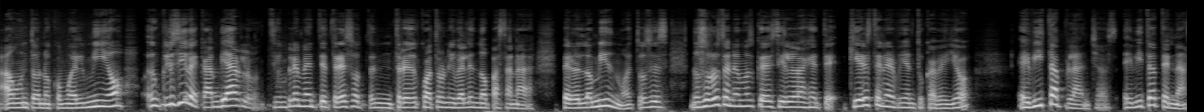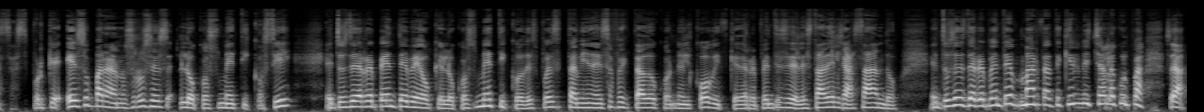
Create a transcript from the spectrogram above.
a un tono como el mío, inclusive cambiarlo, simplemente tres o tres, cuatro niveles no pasa nada, pero es lo mismo. Entonces, nosotros tenemos que decirle a la gente, ¿quieres tener bien tu cabello? Evita planchas, evita tenazas, porque eso para nosotros es lo cosmético, ¿sí? Entonces de repente veo que lo cosmético después también es afectado con el COVID, que de repente se le está adelgazando. Entonces de repente, Marta, te quieren echar la culpa. O sea,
